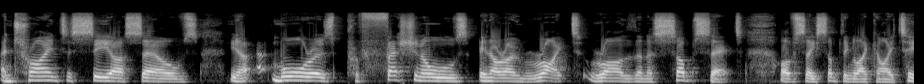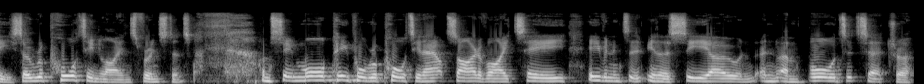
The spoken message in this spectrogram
and trying to see ourselves you know more as professionals in our own right rather than a subset of say something like IT. So reporting lines, for instance, I'm seeing more people reporting outside of IT, even into you know the CEO and, and, and boards, etc.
